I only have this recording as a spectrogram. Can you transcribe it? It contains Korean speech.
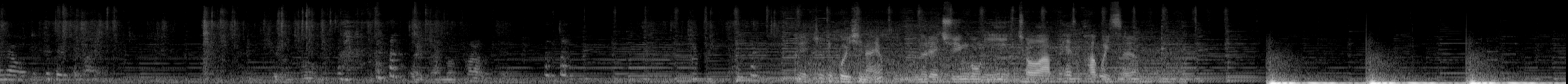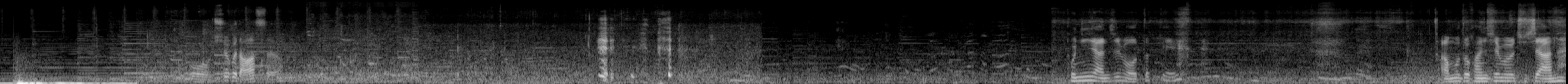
그냥 어떻게 들고 가요? 그래서 저희가 한번 팔아보세요. 네, 저기 보이시나요? 오늘의 주인공이 저 앞에서 가고 있어요. 오, 출구 나왔어요. 본인이 앉으면 어떡해. 아무도 관심을 주지 않아.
